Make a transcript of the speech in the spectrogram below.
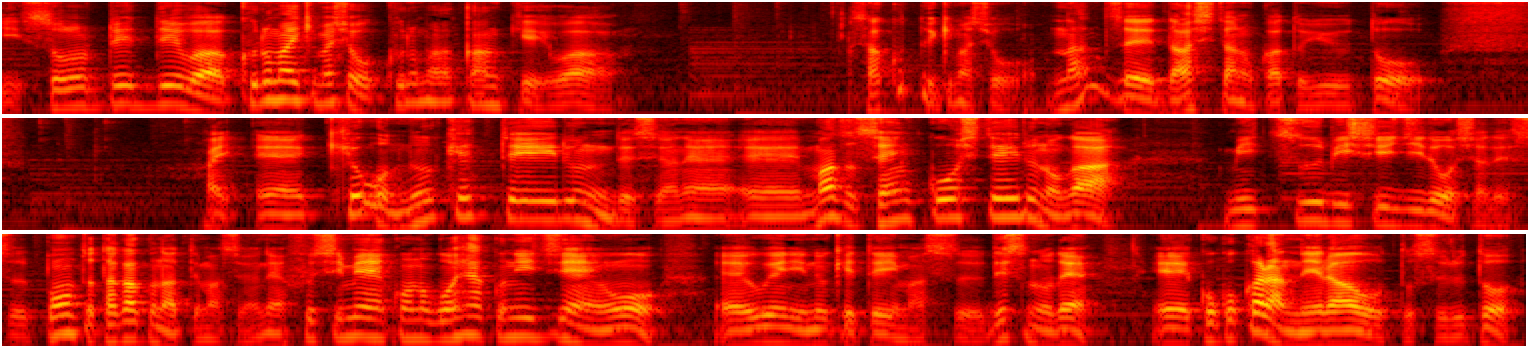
い。それでは、車行きましょう。車関係は、サクッと行きましょう。なぜ出したのかというと、はい、えー、今日抜けているんですよね。えー、まず先行しているのが、三菱自動車です。ポンと高くなってますよね。節目、この520円を、上に抜けています。ですので、ここから狙おうとすると、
